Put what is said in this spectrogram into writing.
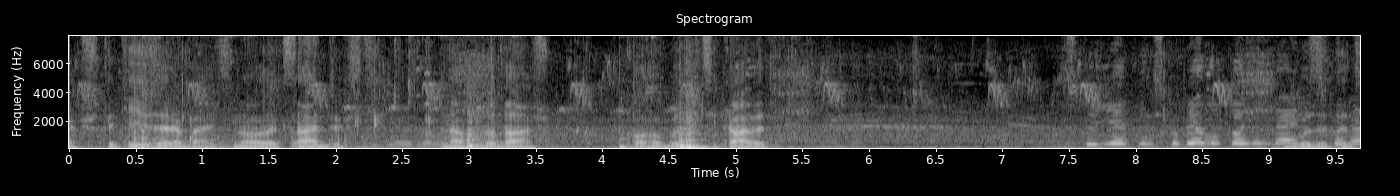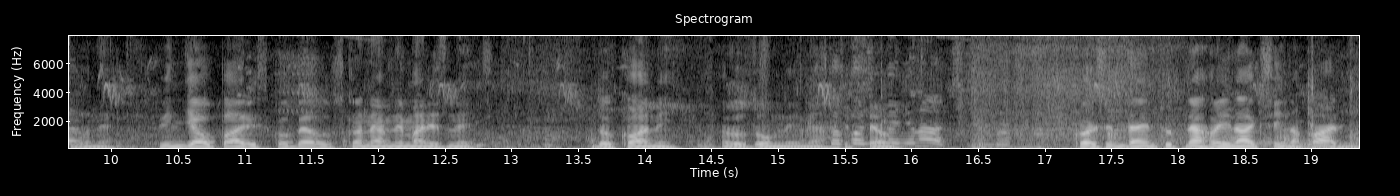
Так що такий жеребець на Олександрівський на продажу. Кого буде цікавити, Стоїть він з кобилу кожен день. будете дзвонити. Він є в парі з кобилу, з конем нема різниці. До коней розумний, кожен день інакше. Кожен день тут нього інакший напарник.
